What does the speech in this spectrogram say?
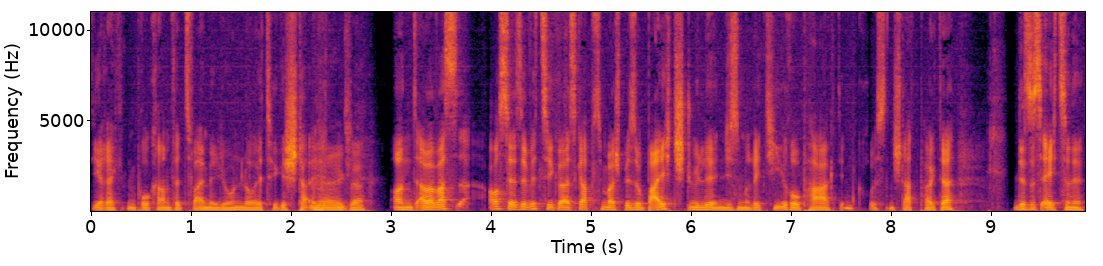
direkt ein Programm für zwei Millionen Leute gestalten. Ja, klar. Und aber was auch sehr, sehr witzig war, es gab zum Beispiel so Beichtstühle in diesem Retiro-Park, dem größten Stadtpark da. Das ist echt so eine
